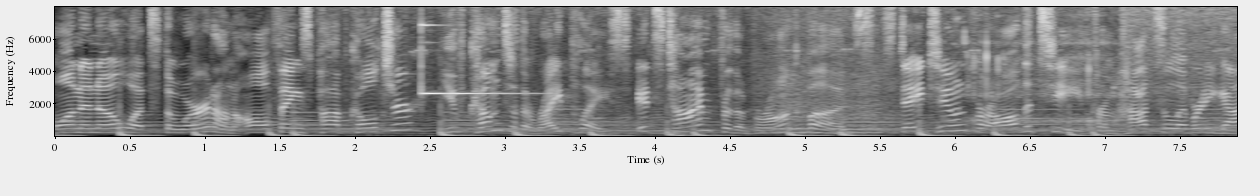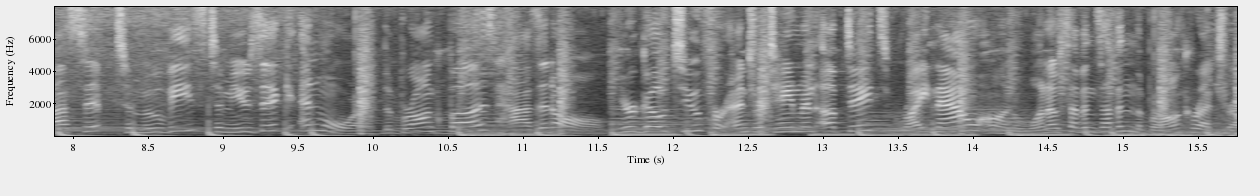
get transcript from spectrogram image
Want to know what's the word on all things pop culture? You've come to the right place. It's time for the Bronc Buzz. Stay tuned for all the tea from hot celebrity gossip to movies to music and more. The Bronc Buzz has it all. Your go to for entertainment updates right now on 1077 The Bronc Retro.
